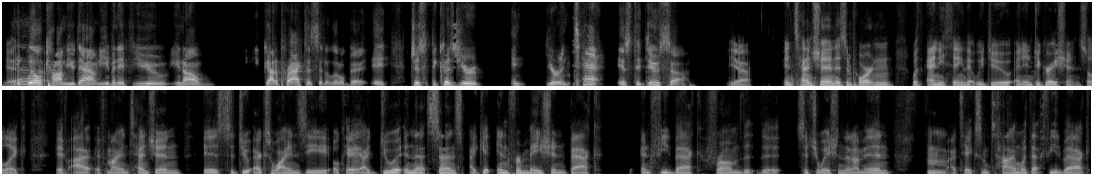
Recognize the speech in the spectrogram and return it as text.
yeah it will calm you down even if you, you know, you got to practice it a little bit. It just because your in your intent is to do so. Yeah. Intention is important with anything that we do and integration. So like if I if my intention is to do X, Y, and Z, okay, I do it in that sense. I get information back and feedback from the the situation that I'm in. Hmm, I take some time with that feedback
